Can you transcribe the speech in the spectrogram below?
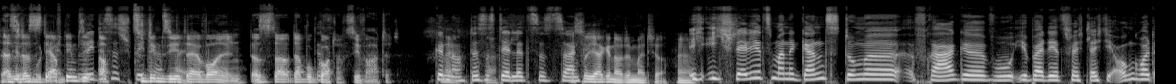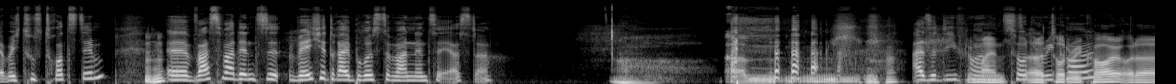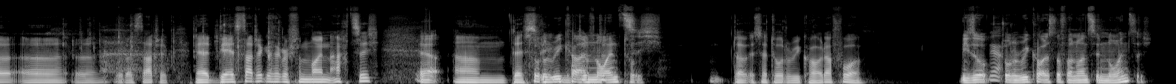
Also das ist der, auf dem sie, Nee, auf, zu dem sie hinterher wollen. Das ist da, da wo Das- Gott auf sie wartet. Genau, das ist der letzte sozusagen. Achso, ja, genau, den meinte ich auch. Ja. Ich, ich stelle jetzt mal eine ganz dumme Frage, wo ihr beide jetzt vielleicht gleich die Augen rollt, aber ich tue es trotzdem. Mhm. Äh, was war denn, zu, welche drei Brüste waren denn zuerst da? Ähm, Also die du von meinst Total, äh, Total Recall? Recall oder, äh, äh, oder Star Trek. Ja, der Star Trek ist ja glaube ich von 89. ja. Ähm, deswegen Total Recall dürfte- 90. Da ist der Total Recall davor. Wieso? Ja. Total Recall ist doch von 1990.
